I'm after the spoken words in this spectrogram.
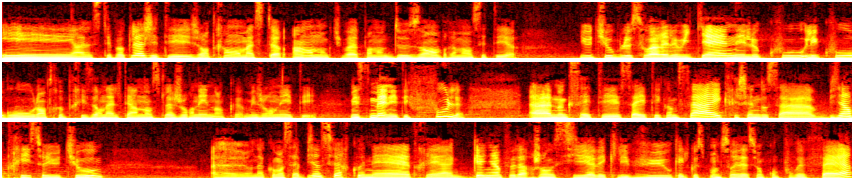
Et à cette époque-là, j'étais, j'entrais en master 1. Donc, tu vois, pendant deux ans, vraiment, c'était euh, YouTube le soir et le week-end et le les cours ou l'entreprise en alternance la journée. Donc euh, mes journées étaient, mes semaines étaient full. Euh, donc ça a été, ça a été comme ça et Crescendo ça a bien pris sur YouTube. Euh, on a commencé à bien se faire connaître et à gagner un peu d'argent aussi avec les vues ou quelques sponsorisations qu'on pouvait faire.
